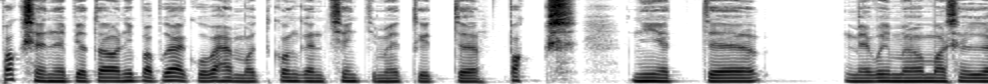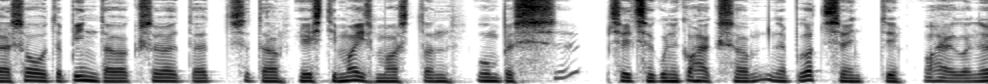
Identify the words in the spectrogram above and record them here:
pakseneb ja ta on juba praegu vähemalt kolmkümmend sentimeetrit paks, nii et eh, me võime oma selle soode pindalaks öelda, et seda Eesti maismaast on umbes seitse kuni kaheksa protsenti, vahel on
